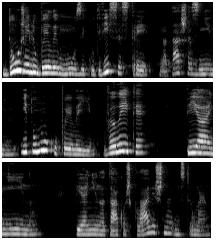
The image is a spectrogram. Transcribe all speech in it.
Дуже любили музику дві сестри Наташа з Ніною, і тому купили їм велике піаніно. Піаніно також клавішний інструмент.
